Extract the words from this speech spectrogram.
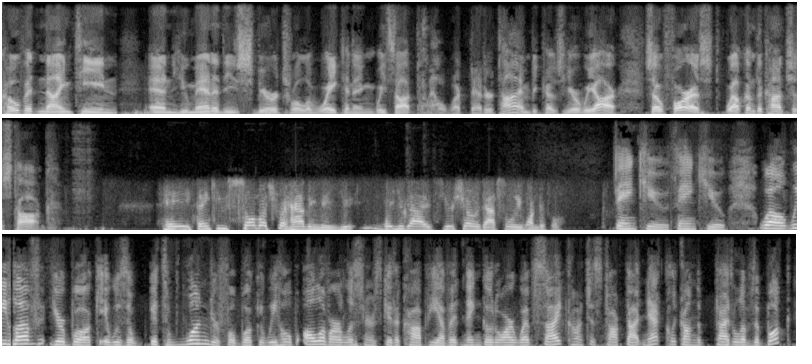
COVID 19 and humanity's spiritual awakening, we thought, well, what better time? Because here we are. So, Forrest, welcome to Conscious Talk. Hey, thank you so much for having me. You, what you guys, your show is absolutely wonderful. Thank you, thank you. Well, we love your book. It was a it's a wonderful book and we hope all of our listeners get a copy of it and they can go to our website conscioustalk.net, click on the title of the book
